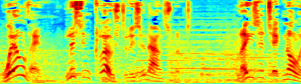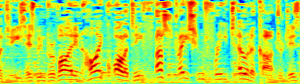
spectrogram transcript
Well then, listen close to this announcement. Laser Technologies has been providing high quality, frustration free toner cartridges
